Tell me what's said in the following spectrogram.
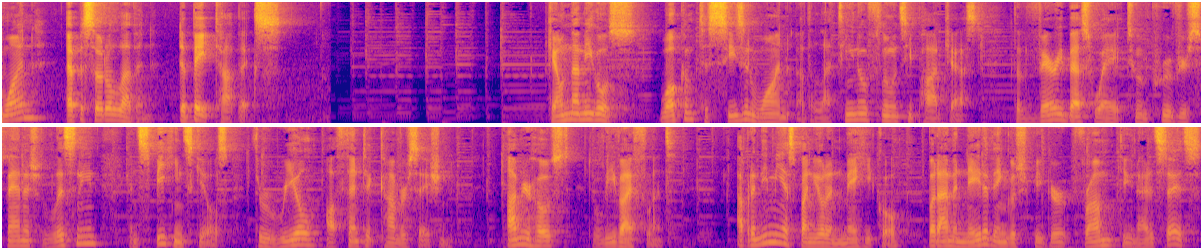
1, Episode 11 Debate Topics. ¿Qué onda, amigos? Welcome to Season 1 of the Latino Fluency Podcast, the very best way to improve your Spanish listening and speaking skills through real, authentic conversation. I'm your host, Levi Flint. Aprendí mi español en Mexico, but I'm a native English speaker from the United States.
